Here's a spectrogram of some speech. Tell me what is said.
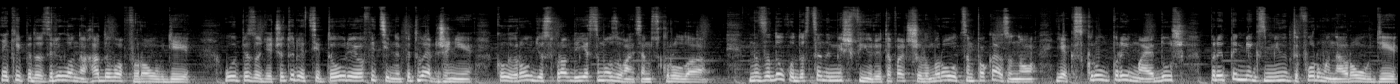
який підозріло нагадував Роуді. У епізоді 4 ці теорії офіційно підтверджені, коли Роуді справді є самозванцем скрула. Незадовго до сцени між Ф'юрі та фальшивим Роудсом показано, як скрул приймає душ перед тим, як змінити форму на Роуді,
